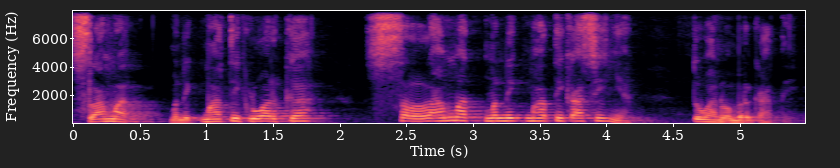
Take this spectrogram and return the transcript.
Selamat menikmati keluarga, selamat menikmati kasihnya. Tuhan memberkati.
